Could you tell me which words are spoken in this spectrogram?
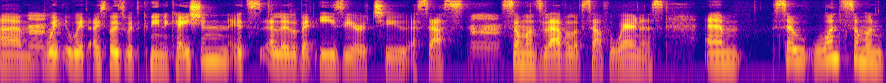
um, mm. with with I suppose with communication, it's a little bit easier to assess mm. someone's level of self awareness. Um, so once someone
